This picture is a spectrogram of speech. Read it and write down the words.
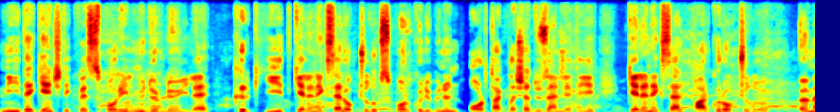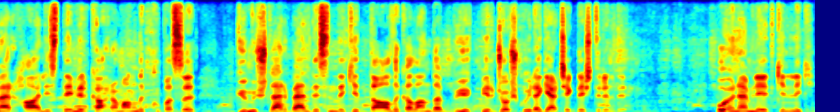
Niğde Gençlik ve Spor İl Müdürlüğü ile 40 Yiğit Geleneksel Okçuluk Spor Kulübü'nün ortaklaşa düzenlediği geleneksel parkur okçuluğu Ömer Halis Demir Kahramanlık Kupası, Gümüşler beldesindeki dağlık alanda büyük bir coşkuyla gerçekleştirildi. Bu önemli etkinlik,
